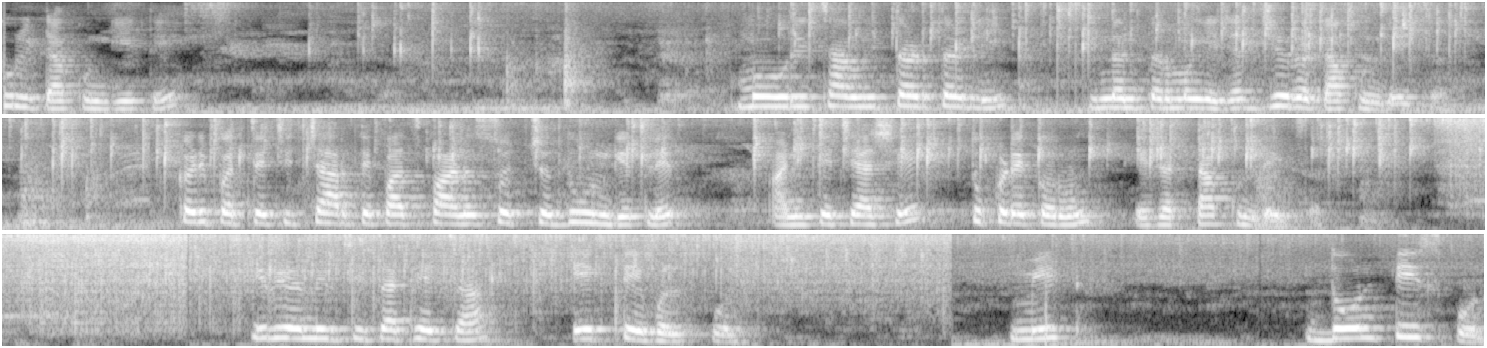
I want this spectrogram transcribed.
पुरी टाकून घेते. मोहरी चांगली तडतडली. नंतर मग याच्यात जिरं टाकून द्यायचं. कढीपत्त्याची चार ते पाच पानं स्वच्छ धुवून घेतलेत आणि त्याचे असे तुकडे करून याच्यात टाकून द्यायचं. हिरव्या मिरचीचा ठेचा एक टेबलस्पून मीठ दोन टीस्पून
